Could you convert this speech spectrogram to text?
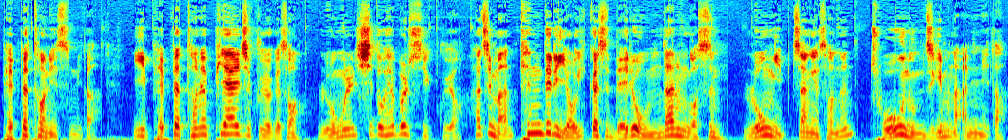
배 패턴이 있습니다. 이 배 패턴의 PRG 구역에서 롱을 시도해 볼 수 있고요. 하지만 캔들이 여기까지 내려온다는 것은 롱 입장에서는 좋은 움직임은 아닙니다.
